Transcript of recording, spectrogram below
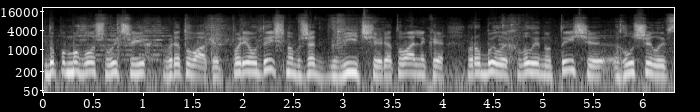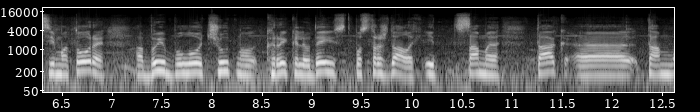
допомогло швидше їх врятувати. Періодично вже двічі рятувальники робили хвилину тиші, глушили всі мотори, аби було чутно крики людей постраждалих. І саме так е, там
